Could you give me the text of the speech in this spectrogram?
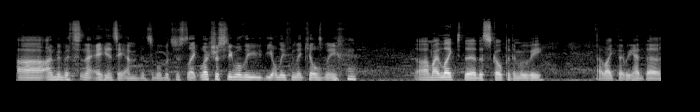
Uh, I'm invincible." He didn't say I'm invincible, but just like electricity will be the only thing that kills me. Um, I liked the the scope of the movie. I liked that we had the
